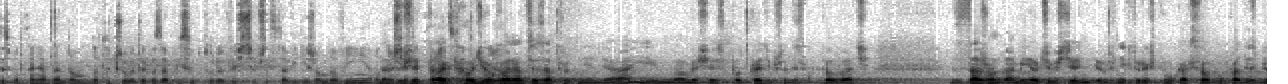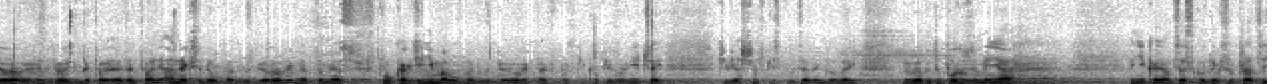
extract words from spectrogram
Te spotkania będą dotyczyły tego zapisu, który wyście przedstawili rządowi Znaczy się, tak, chodzi o gwarancję zatrudnienia i mamy się spotkać i przedyskutować z zarządami. Oczywiście w niektórych spółkach są układy zbiorowe, więc byłyby to ewentualnie aneksy do układów zbiorowych, natomiast w spółkach, gdzie nie ma układów zbiorowych, tak w Polskiej Grupie Górniczej czy w Jastrzębskiej Spółce Węglowej, byłyby to porozumienia wynikające z kodeksu pracy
